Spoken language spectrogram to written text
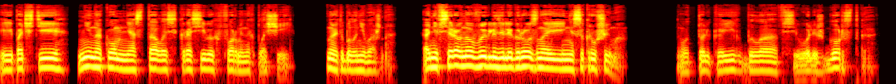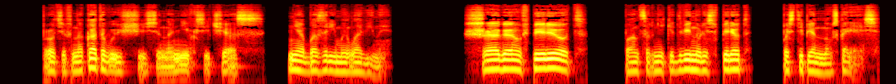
И почти ни на ком не осталось красивых форменных плащей. Но это было неважно. Они все равно выглядели грозно и несокрушимо. Вот только их была всего лишь горстка против накатывающейся на них сейчас необозримой лавины. «Шагом вперед!» Панцирники двинулись вперед, постепенно ускоряясь.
